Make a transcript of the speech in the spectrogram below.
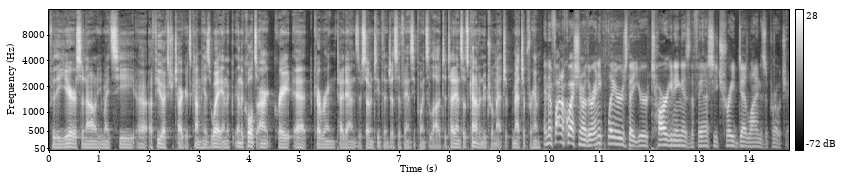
for the year. So now you might see uh, a few extra targets come his way. And the, and the Colts aren't great at covering tight ends. They're 17th in adjusted fantasy points allowed to tight ends. So it's kind of a neutral matchup, matchup for him. And then final question, are there any players that you're targeting as the fantasy trade deadline is approaching?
